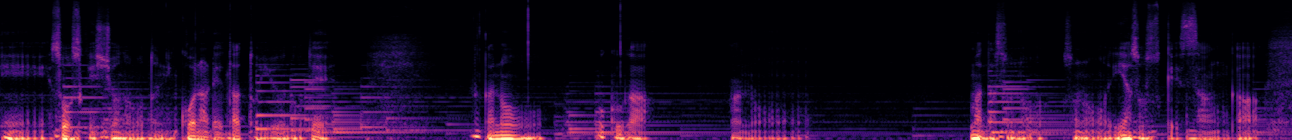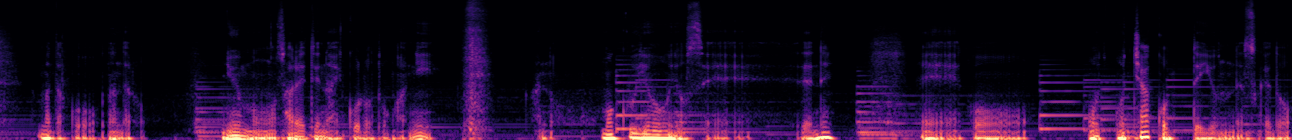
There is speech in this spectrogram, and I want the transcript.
えー、宗介師匠のもとに来られたというので、なんかあの、僕が、あの、まだその、その、安助さんが、まだこう、なんだろう、入門をされてない頃とかに、あの、木曜寄せでね、えー、こうお、茶子って言うんですけど、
